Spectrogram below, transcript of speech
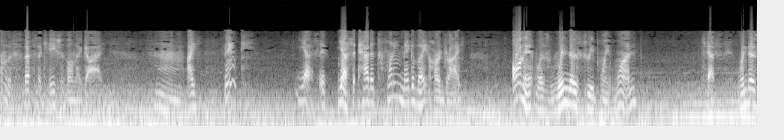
some of the specifications on that guy? Hmm, I think yes, it yes, it had a 20 megabyte hard drive. On it was Windows 3.1. Yes, Windows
